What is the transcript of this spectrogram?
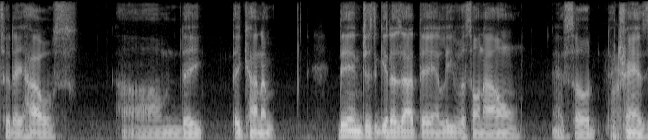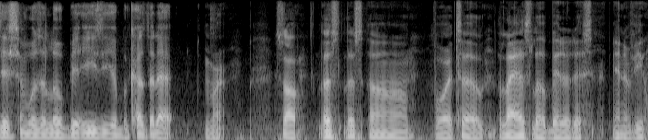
to their house. Um, they they kind of didn't just get us out there and leave us on our own, and so the transition was a little bit easier because of that. Right. So let's let's um forward to the last little bit of this interview,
